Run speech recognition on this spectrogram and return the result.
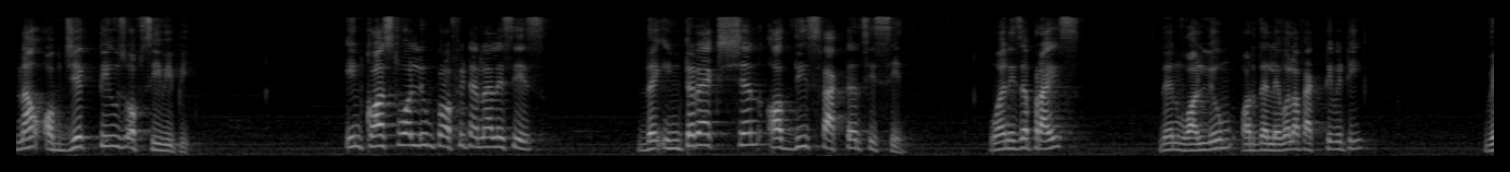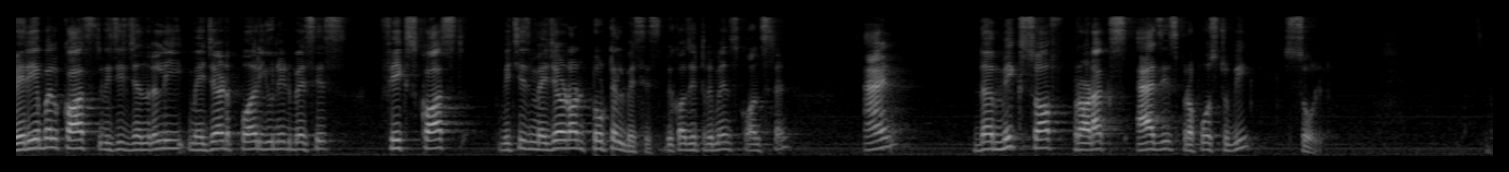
Now, objectives of CVP. In cost volume profit analysis, the interaction of these factors is seen. One is a price, then volume or the level of activity, variable cost which is generally measured per unit basis, fixed cost which is measured on total basis because it remains constant and the mix of products as is proposed to be sold.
